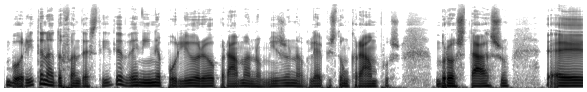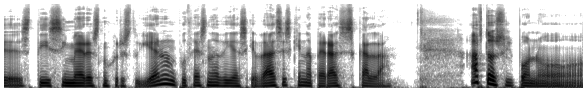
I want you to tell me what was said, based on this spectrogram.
Μπορείτε να το φανταστείτε, δεν είναι πολύ ωραίο πράγμα νομίζω να βλέπεις τον Κράμπους μπροστά σου ε, στις ημέρες των Χριστουγέννων που θες να διασκεδάσεις και να περάσεις καλά. Αυτός λοιπόν, ο,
